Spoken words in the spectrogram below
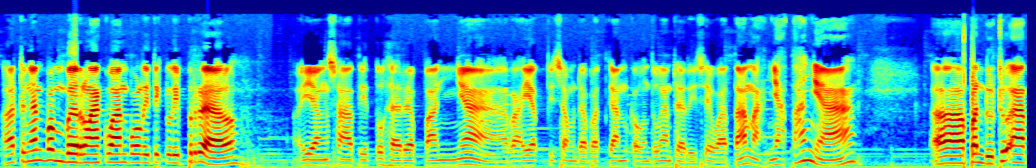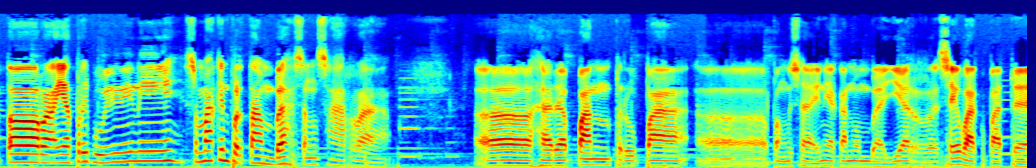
Uh, dengan pemberlakuan politik liberal yang saat itu harapannya rakyat bisa mendapatkan keuntungan dari sewa tanah, nyatanya penduduk atau rakyat pribumi ini semakin bertambah sengsara uh, harapan berupa uh, pengusaha ini akan membayar sewa kepada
